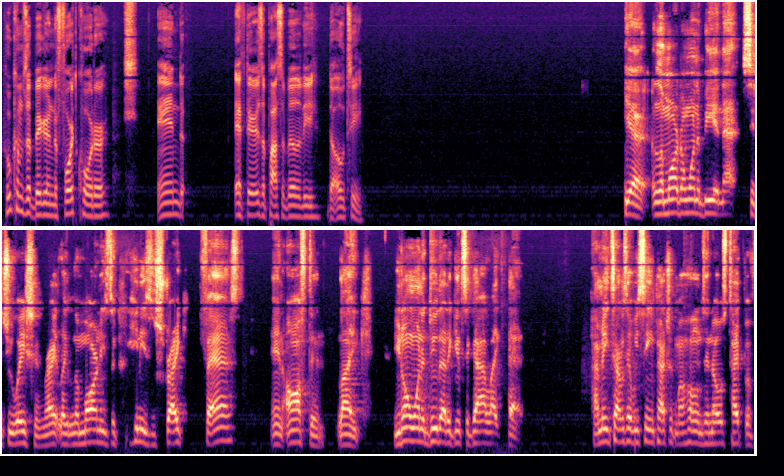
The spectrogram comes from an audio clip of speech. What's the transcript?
who comes up bigger in the fourth quarter, and if there is a possibility, the OT? Yeah, Lamar don't want to be in that situation, right? Like Lamar needs to he needs to strike fast and often. Like you don't want to do that against a guy like that. How many times have we seen Patrick Mahomes in those type of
